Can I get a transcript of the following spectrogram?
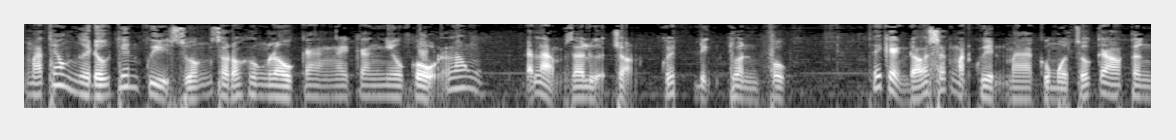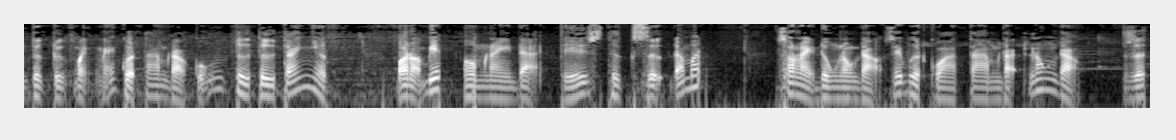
Mà theo người đầu tiên quỳ xuống sau đó không lâu càng ngày càng nhiều cổ long đã làm ra lựa chọn quyết định thuần phục. Thấy cảnh đó sắc mặt quyền mà cùng một số cao tầng thực lực mạnh mẽ của tam đạo cũng từ từ tái nhợt. Bọn họ biết hôm nay đại thế thực sự đã mất. Sau này Đông Long Đạo sẽ vượt qua Tam Đại Long Đạo rất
